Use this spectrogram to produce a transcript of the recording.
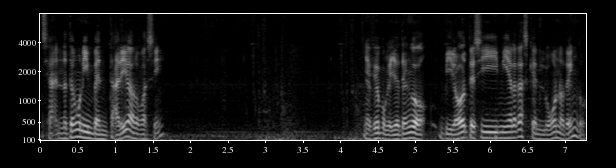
O sea, ¿no tengo un inventario o algo así? Me porque yo tengo virotes y mierdas que luego no tengo.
